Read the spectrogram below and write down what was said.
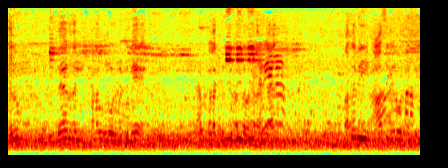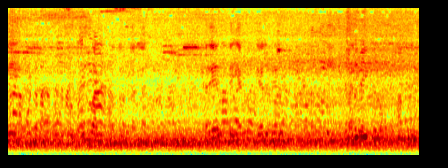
வெறும் தேர்தல் கனவுகளோடு மட்டுமே வழக்கிற்கு வந்தவர்கள் பதவி ஆசைகளோடு மட்டுமே நிர்வாகத்துக்கு வந்தவர்கள் அல்ல எனவே இந்த இயக்கம் ஏழு பேரும் வலிமை பெறும் மக்களின்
